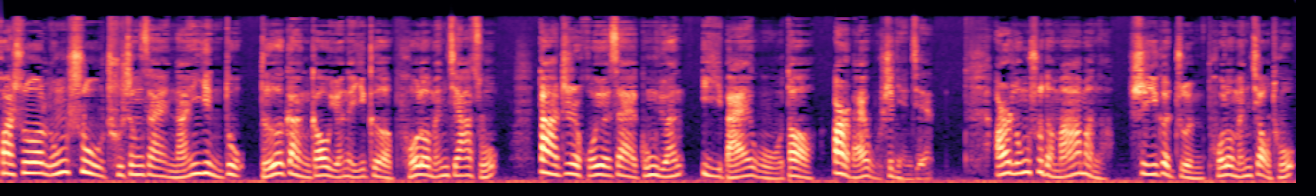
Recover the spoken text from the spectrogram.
话说龙树出生在南印度德干高原的一个婆罗门家族，大致活跃在公元一百五到二百五十年间。而龙树的妈妈呢，是一个准婆罗门教徒，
